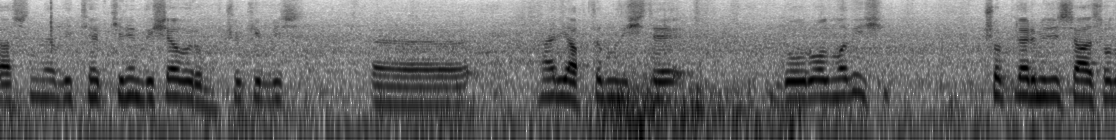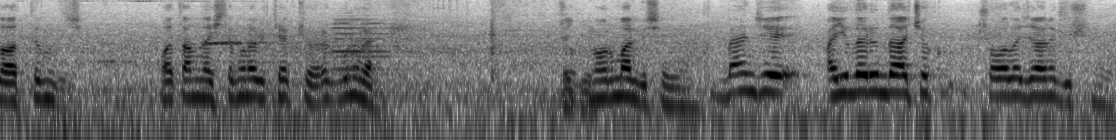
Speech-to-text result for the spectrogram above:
aslında bir tepkinin dışa vurumu. Çünkü biz e, her yaptığımız işte doğru olmadığı için çöplerimizi sağa sola attığımız için vatandaş da buna bir tepki olarak bunu vermiş. Çok Peki. normal bir şey yani. Bence ayıların daha çok çoğalacağını düşünüyorum.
